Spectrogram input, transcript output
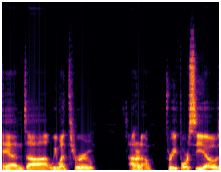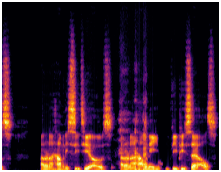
and uh, we went through I don't know, three, four CEOs. I don't know how many CTOs. I don't know how many VP sales.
